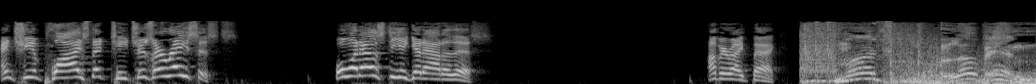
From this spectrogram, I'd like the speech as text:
And she implies that teachers are racists. Well, what else do you get out of this? I'll be right back. Mark Levin.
